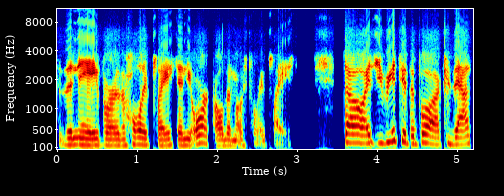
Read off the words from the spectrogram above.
the nave, or the holy place, and the oracle, the most holy place. So as you read through the book, that's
